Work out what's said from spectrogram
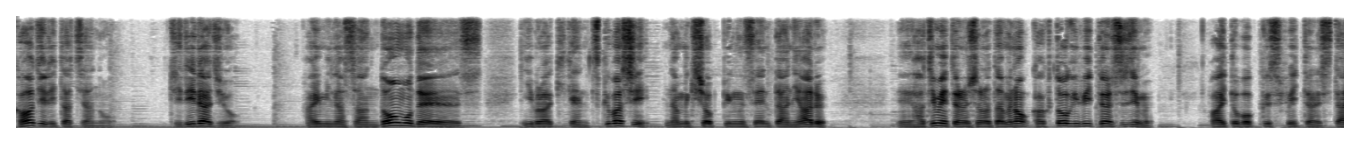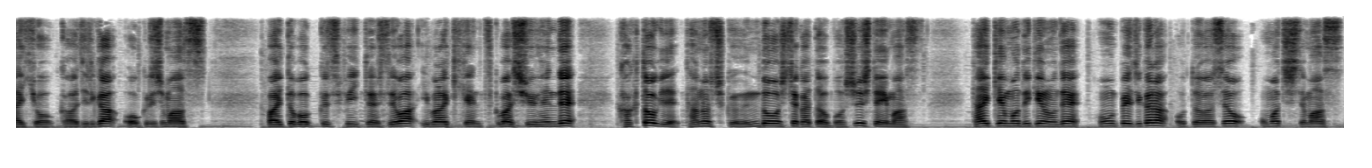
川尻達也のジリラジオ。はい皆さんどうもです。茨城県つくば市並木ショッピングセンターにある、えー、初めての人のための格闘技フィットネスジムファイトボックスフィットネス代表川尻がお送りします。ファイトボックスフィットネスでは茨城県つくば市周辺で格闘技で楽しく運動した方を募集しています。体験もできるのでホームページからお問い合わせをお待ちしてます。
